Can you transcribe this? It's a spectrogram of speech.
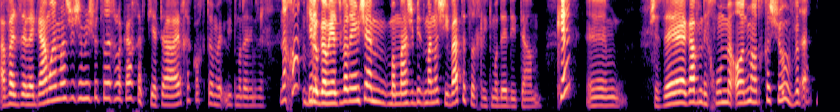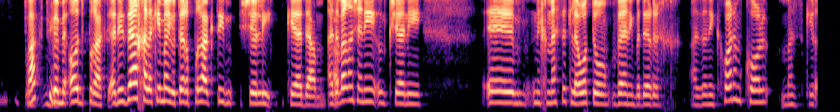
אבל זה לגמרי משהו שמישהו צריך לקחת, כי אתה, אין לך כוח להתמודד עם זה. נכון. כאילו, גם יש דברים שהם ממש בזמן השיבה אתה צריך להתמודד איתם. כן. אמ, שזה, אגב, ניחום מאוד מאוד חשוב ופרקטי. ומאוד פרקטי. אני, זה החלקים היותר פרקטיים שלי כאדם. הדבר השני, כשאני אה, נכנסת לאוטו ואני בדרך, אז אני קודם כל מזכירה,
